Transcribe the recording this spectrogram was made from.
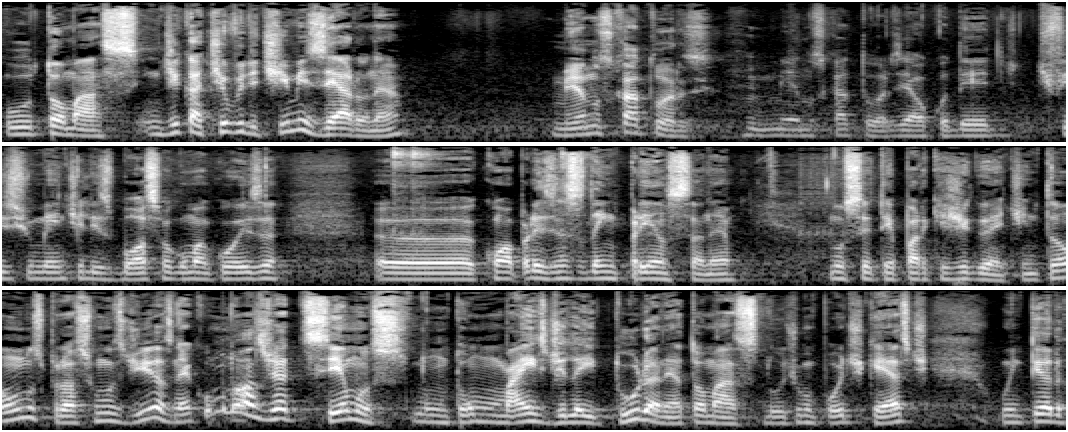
o Tomás. Indicativo de time zero, né? Menos 14. Menos 14. É, o Cudê dificilmente ele esboça alguma coisa uh, com a presença da imprensa, né? No CT Parque Gigante. Então, nos próximos dias, né? Como nós já dissemos num tom mais de leitura, né, Tomás, no último podcast, o Inter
